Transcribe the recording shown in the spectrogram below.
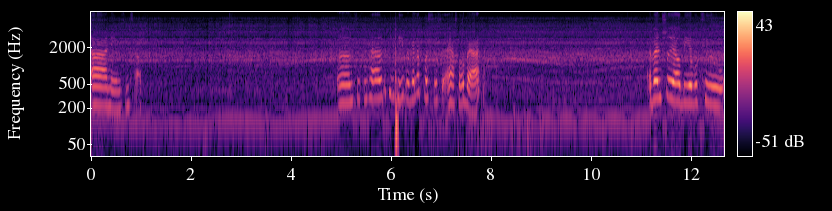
uh, names and stuff. Um, since we have the PP, we're gonna push this asshole back. Eventually I'll be able to...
